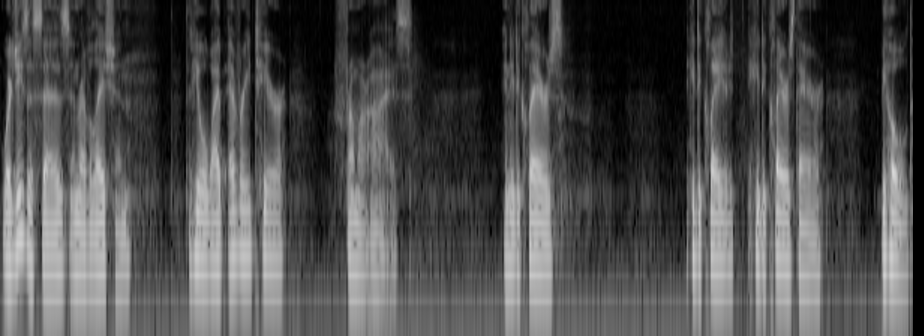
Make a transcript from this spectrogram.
where Jesus says in Revelation that he will wipe every tear from our eyes. And he declares, he, declare, he declares there, Behold,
